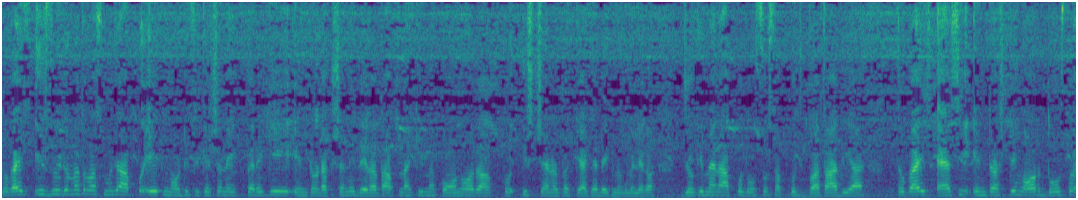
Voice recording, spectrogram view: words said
तो गाइज़ इस वीडियो में तो बस मुझे आपको एक नोटिफिकेशन एक तरह की इंट्रोडक्शन ही देना था अपना कि मैं कौन हूँ और आपको इस चैनल पर क्या क्या देखने को मिलेगा, जो कि मैंने आपको दोस्तों सब कुछ बता दिया है। तो गाइज़ ऐसी इंटरेस्टिंग और दोस्तों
